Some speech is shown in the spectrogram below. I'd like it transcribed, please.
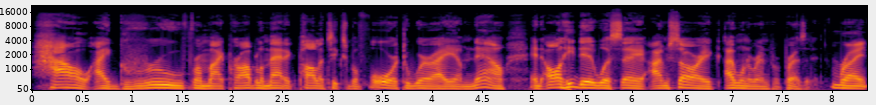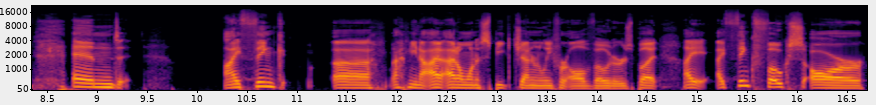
how I grew from my problematic politics before to where I am now. And all he did was say, I'm sorry, I want to run for president. Right. And I think uh, I mean, I, I don't want to speak generally for all voters, but I, I think folks are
